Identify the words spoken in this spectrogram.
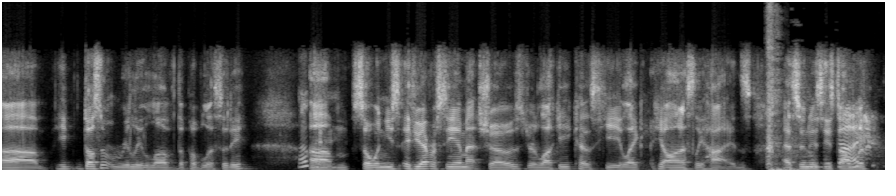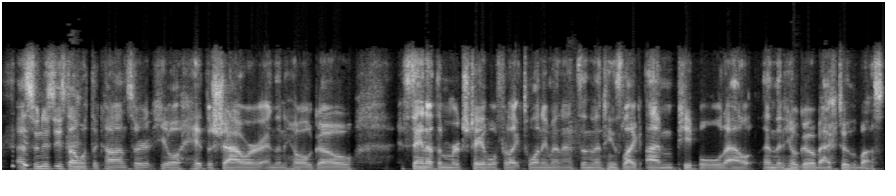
uh he doesn't really love the publicity. Okay. Um so when you if you ever see him at shows, you're lucky cuz he like he honestly hides. As soon as he's done with as soon as he's done with the concert, he'll hit the shower and then he'll go stand at the merch table for like 20 minutes and then he's like I'm peopled out and then he'll go back to the bus.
